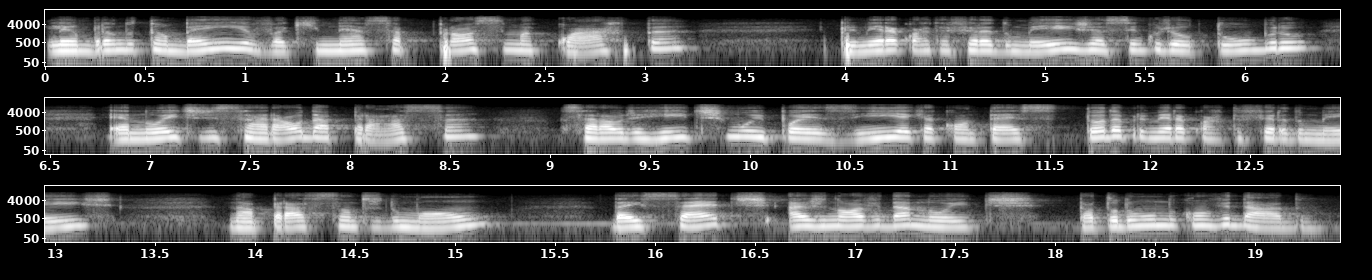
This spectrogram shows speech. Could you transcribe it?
Lembrando também, Iva, que nessa próxima quarta, primeira quarta-feira do mês, dia 5 de outubro, é noite de sarau da praça, sarau de ritmo e poesia que acontece toda primeira quarta-feira do mês, na Praça Santos Dumont, das 7 às 9 da noite. Tá todo mundo convidado.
